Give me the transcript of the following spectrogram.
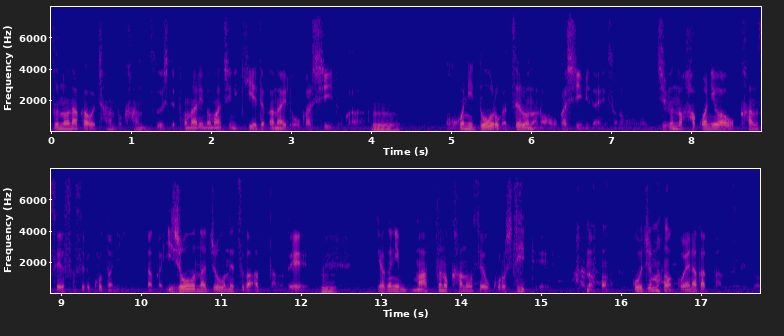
プの中をちゃんと貫通して隣の街に消えていかないとおかしいとか、うん。ここに道路がゼロなのはおかしいみたいに、その自分の箱庭を完成させることに、なんか異常な情熱があったので、うん。逆にマップの可能性を殺していて、あの50万は超えなかったんですけど、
